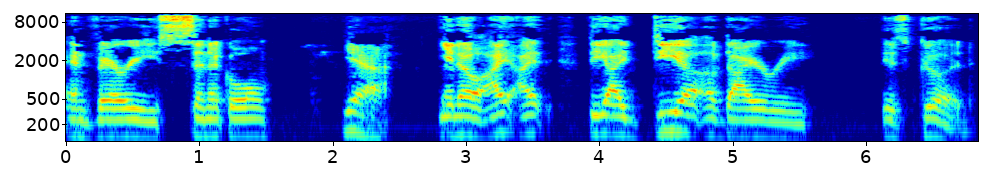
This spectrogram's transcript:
and very cynical. yeah, you know, I, I, the idea of diary is good.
